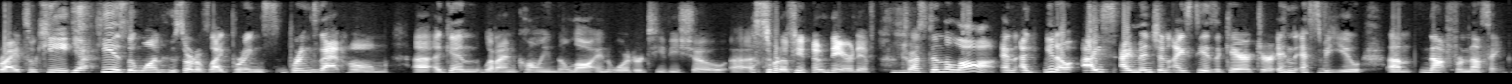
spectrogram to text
right so he yeah. he is the one who sort of like brings brings that home uh, again what i'm calling the law and order tv show uh, sort of you know narrative mm-hmm. trust in the law and I, you know i i mentioned ice-t as a character in svu um, not for nothing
